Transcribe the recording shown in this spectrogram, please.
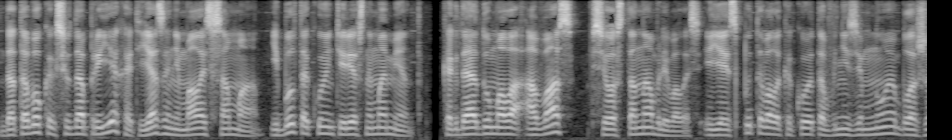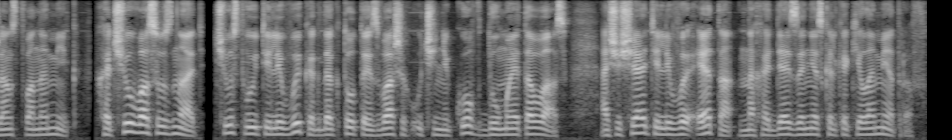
До того, как сюда приехать, я занималась сама. И был такой интересный момент. Когда я думала о вас, все останавливалось, и я испытывала какое-то внеземное блаженство на миг. Хочу вас узнать, чувствуете ли вы, когда кто-то из ваших учеников думает о вас? Ощущаете ли вы это, находясь за несколько километров?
